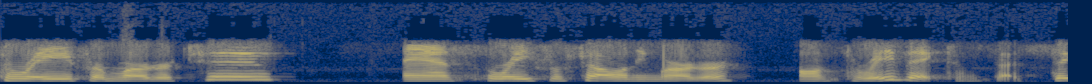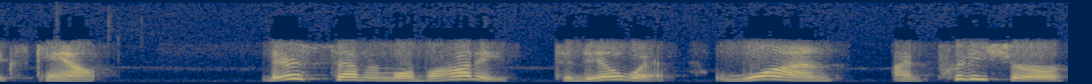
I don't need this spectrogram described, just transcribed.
three for murder two and three for felony murder on three victims. That's six counts. There's seven more bodies to deal with. One, I'm pretty sure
